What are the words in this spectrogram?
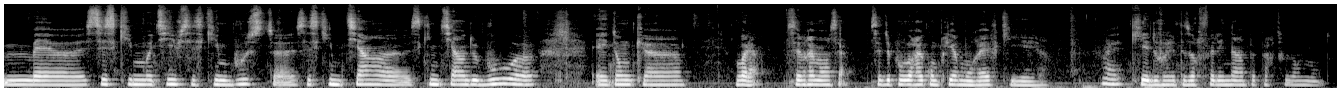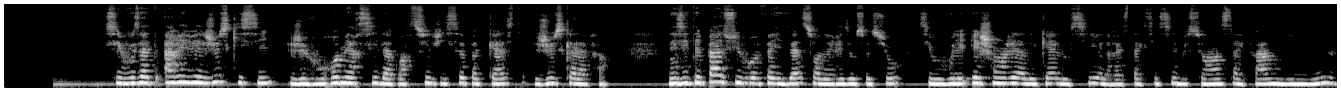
mais euh, c'est ce qui me motive, c'est ce qui me booste, euh, c'est ce qui me tient, euh, ce qui me tient debout. et donc voilà, c'est vraiment ça, c'est de pouvoir accomplir mon rêve qui est, qui est d'ouvrir des orphelinats un peu partout dans le monde. Si vous êtes arrivé jusqu'ici, je vous remercie d'avoir suivi ce podcast jusqu'à la fin. N'hésitez pas à suivre Faiza sur les réseaux sociaux. Si vous voulez échanger avec elle aussi, elle reste accessible sur Instagram ou LinkedIn.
